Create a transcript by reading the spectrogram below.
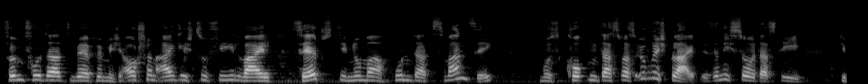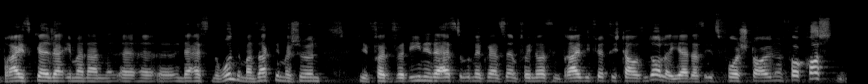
500 wäre für mich auch schon eigentlich zu viel, weil selbst die Nummer 120 muss gucken, dass was übrig bleibt. Es ist ja nicht so, dass die die Preisgelder immer dann äh, äh, in der ersten Runde. Man sagt immer schön, die verdienen in der ersten Runde Grand Slam sind 30, 40.000 Dollar. Ja, das ist vor Steuern und vor Kosten.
